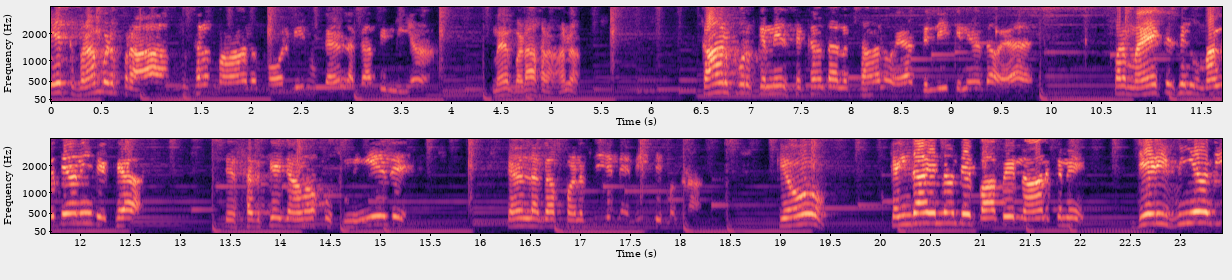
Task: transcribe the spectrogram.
ਇੱਕ ਬ੍ਰਾਹਮਣ ਭਰਾ ਮੁਸਲਮਾਨ ਮੌਲਵੀ ਨੂੰ ਕਹਿਣ ਲੱਗਾ ਵੀ ਮੀਆਂ ਮੈਂ ਬੜਾ ਹੈਰਾਨ ਆ ਕਾਨਪੁਰ ਕਿੰਨੇ ਸਿੱਖਾਂ ਦਾ ਨੁਕਸਾਨ ਹੋਇਆ ਦਿੱਲੀ ਕਿੰਨਿਆਂ ਦਾ ਹੋਇਆ ਹੈ, ਪਰ ਮੈਂ ਕਿਸੇ ਨੂੰ ਮੰਗਦਿਆਂ ਨਹੀਂ ਦੇਖਿਆ ਤੇ ਸਦਕੇ ਜਾਵਾਂ ਉਸ ਮੀਏ ਦੇ। ਕਹਿਣ ਲੱਗਾ ਪੰਡਤ ਜੀ ਨੇ ਨਹੀਂ ਤੇ ਮੰਗਣਾ। ਕਿਉਂ? ਕਹਿੰਦਾ, ਇਹਨਾਂ ਦੇ ਬਾਬੇ ਨਾਨਕ ਨੇ ਜਿਹੜੀ 20 ਦੀ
